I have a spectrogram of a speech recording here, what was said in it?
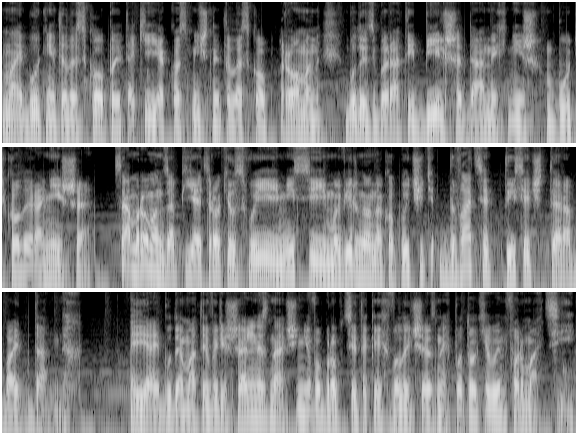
Майбутні телескопи, такі як космічний телескоп Роман, будуть збирати більше даних ніж будь-коли раніше. Сам Роман за 5 років своєї місії ймовірно накопичить 20 тисяч терабайт даних. AI буде мати вирішальне значення в обробці таких величезних потоків інформації.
